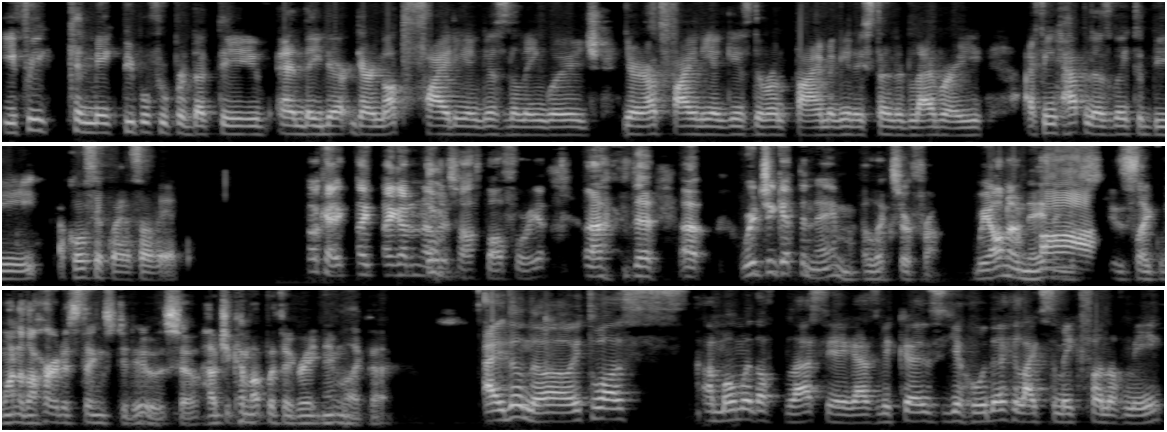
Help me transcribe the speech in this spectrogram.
if we can make people feel productive and they they're, they're not fighting against the language, they're not fighting against the runtime, against the standard library, I think happiness is going to be a consequence of it. Okay, I, I got another softball for you. Uh, the uh, where'd you get the name Elixir from? We all know naming Ah. is, is like one of the hardest things to do. So how'd you come up with a great name like that? I don't know. It was a moment of blessing, I guess, because Yehuda, he likes to make fun of me.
